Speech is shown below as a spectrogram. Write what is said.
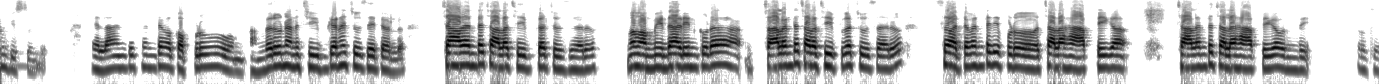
అనిపిస్తుంది? ఎలా అనిపిస్తుంటే ఒకప్పుడు అందరూ నన్ను చీప్ గానే చూసేటోళ్ళు. చాలా అంటే చాలా చీప్గా చూసారు. మా మమ్మీ డాడీని కూడా చాలా అంటే చాలా చీప్గా చూసారు. సో అటువంటిది ఇప్పుడు చాలా హ్యాపీగా చాలా అంటే చాలా హ్యాపీగా ఉంది. ఓకే.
